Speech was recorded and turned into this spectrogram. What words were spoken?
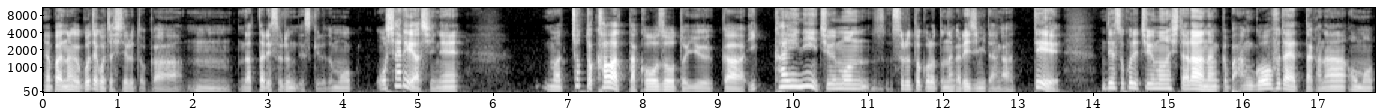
やっぱりなんかごちゃごちゃしてるとか、うん、だったりするんですけれどもおしゃれやしねまあ、ちょっと変わった構造というか1階に注文するところとなんかレジみたいなのがあってでそこで注文したらなんか番号札やったかな思っ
